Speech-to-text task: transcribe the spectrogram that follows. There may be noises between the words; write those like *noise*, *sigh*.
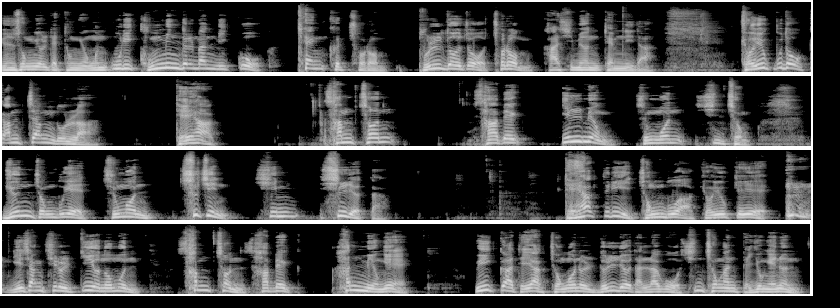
윤석열 대통령은 우리 국민들만 믿고 탱크처럼 불도저처럼 가시면 됩니다. 교육부도 깜짝 놀라 대학 3,401명 증원 신청 윤 정부의 증원 추진 힘 실렸다. 대학들이 정부와 교육계의 *clears throat* 예상치를 뛰어넘은 3,401명의 의과 대학 정원을 늘려달라고 신청한 배경에는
